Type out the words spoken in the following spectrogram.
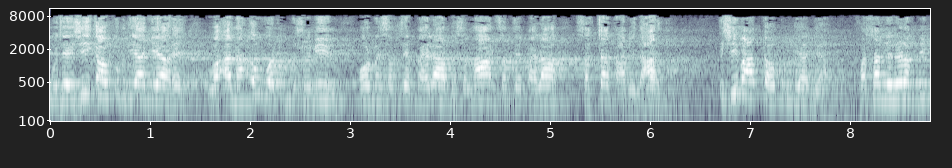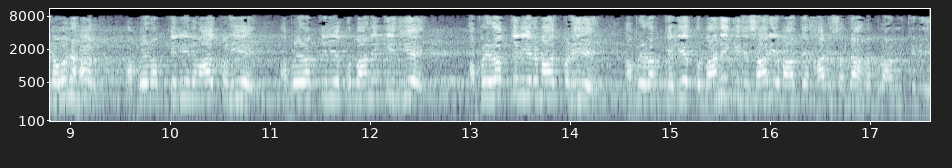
مجھے اسی کا حکم دیا گیا ہے۔ وہ انا اول المسلمین۔ اور میں سب سے پہلا مسلمان، سب سے پہلا سچا تابے دار ہوں۔ اسی بات کا حکم دیا گیا ہے۔ فصل رب بھی کون ہر اپنے رب کے لیے نماز پڑھیے، اپنے رب کے لیے قربانی کیجیے، اپنے رب کے لیے نماز پڑھیے، اپنے رب کے لیے قربانی کی ساری باتیں خالص اللہ رب العالمین کے لیے۔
